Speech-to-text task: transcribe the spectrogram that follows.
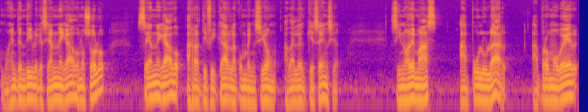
Como es entendible que se han negado, no solo se han negado a ratificar la convención, a darle adquiesencia, sino además a pulular, a promover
